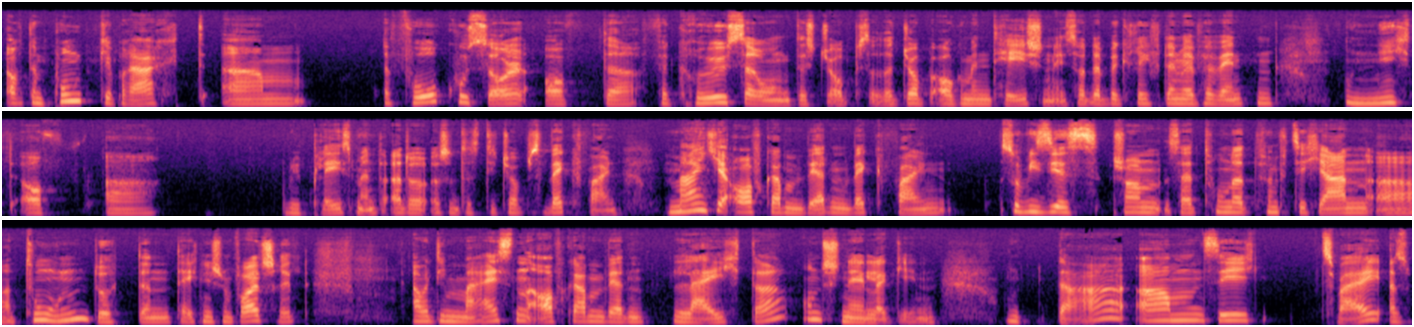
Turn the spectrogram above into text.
auf den Punkt gebracht, ähm, der Fokus soll auf der Vergrößerung des Jobs oder Job Augmentation ist so der Begriff, den wir verwenden und nicht auf äh, Replacement, also, also dass die Jobs wegfallen. Manche Aufgaben werden wegfallen, so wie sie es schon seit 150 Jahren äh, tun durch den technischen Fortschritt aber die meisten Aufgaben werden leichter und schneller gehen. Und da ähm, sehe ich zwei, also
